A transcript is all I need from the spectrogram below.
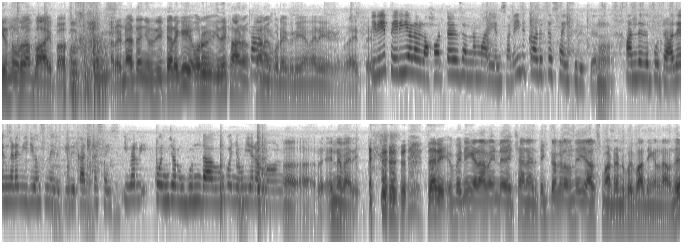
இருநூறு தான் பாய்ப்போம் ரெண்டாயிரத்தி அஞ்சூறு லிட்டருக்கு ஒரு இது காண காணக்கூடக்கூடிய மாதிரி இருக்கு ரைட் இதே பெரிய அளவுல ஹோட்டல்ஸ் அந்த சொன்னா இதுக்கு அடுத்த சைஸ் இருக்கு. அந்த இது போட்டு அது எங்கட வீடியோஸ்ல இருக்கு இதுக்கு அடுத்த சைஸ் இவர் கொஞ்சம் குண்டாவும் கொஞ்சம் உயரமாவும். என்ன மாதிரி? சரி இப்போ நீங்கள் அவன் சேனல் டிக்டாக்ல வந்து யாழ் ஸ்மார்ட் போய் பார்த்தீங்கன்னா வந்து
